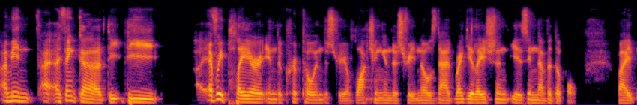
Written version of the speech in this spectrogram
I mean, I think uh, the, the every player in the crypto industry or blockchain industry knows that regulation is inevitable right?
